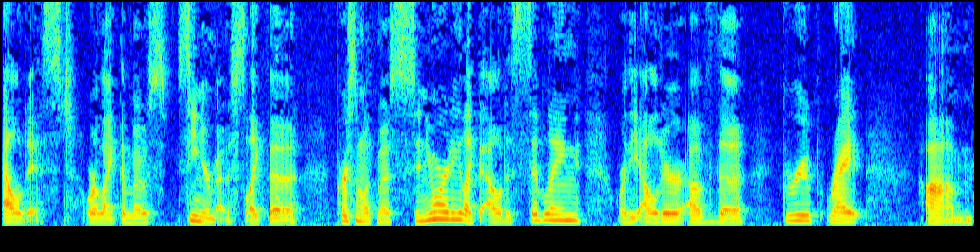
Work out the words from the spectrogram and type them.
eldest or like the most senior most, like the person with most seniority, like the eldest sibling or the elder of the group, right? Um,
